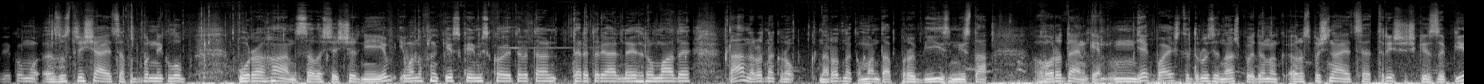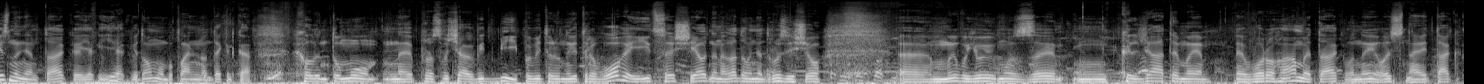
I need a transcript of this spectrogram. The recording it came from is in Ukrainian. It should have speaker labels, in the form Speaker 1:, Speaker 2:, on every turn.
Speaker 1: в якому е, зустрічається футбольний клуб Ураган селища Чернігів Івано-Франківської міської територіальної громади та народна народна команда Пробій з міста Городенки. Як бачите, друзі, наш поєдинок розпочинається трішечки з запізненням. Так як, як відомо, буквально декілька хвилин тому е, прозвучав відбій повітряної тривоги, і це ще одне нагадування, друзі, що е, ми воюємо з клятими ворогами. Так вони ось навіть так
